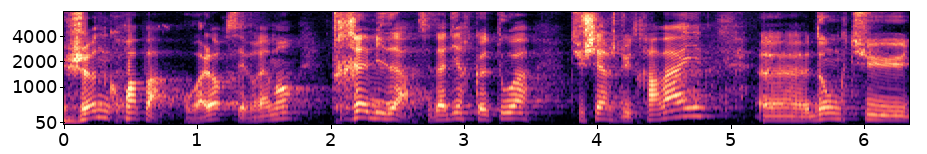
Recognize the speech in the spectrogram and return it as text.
Je ne crois pas. Ou alors c'est vraiment très bizarre. C'est-à-dire que toi, tu cherches du travail, euh, donc tu,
